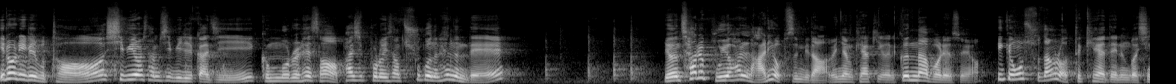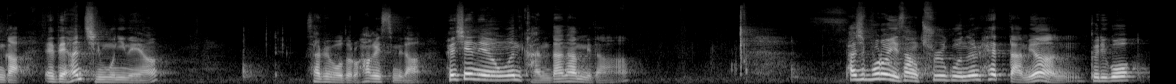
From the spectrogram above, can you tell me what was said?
1월 1일부터 12월 31일까지 근무를 해서 80% 이상 출근을 했는데 연차를 부여할 날이 없습니다. 왜냐하면 계약 기간이 끝나버려서요. 이 경우 수당을 어떻게 해야 되는 것인가에 대한 질문이네요. 살펴보도록 하겠습니다. 회시의 내용은 간단합니다. 80% 이상 출근을 했다면 그리고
